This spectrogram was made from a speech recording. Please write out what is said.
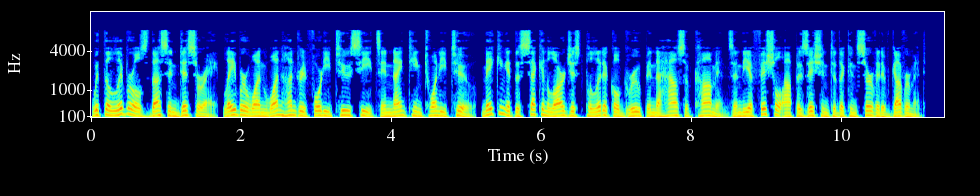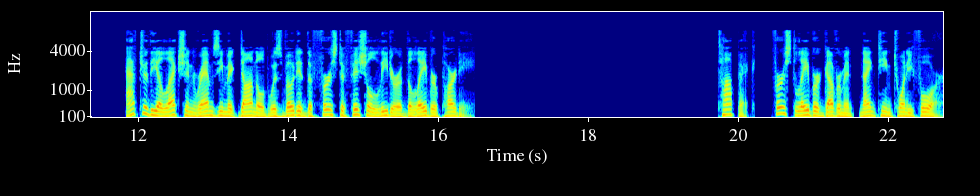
With the Liberals thus in disarray, Labour won 142 seats in 1922, making it the second largest political group in the House of Commons and the official opposition to the Conservative government. After the election Ramsay MacDonald was voted the first official leader of the Labour Party. First Labour government, 1924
